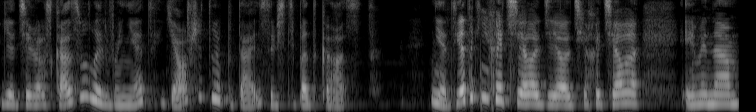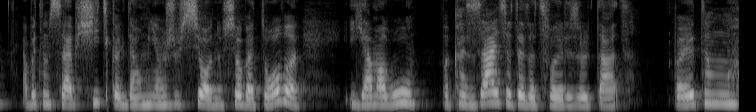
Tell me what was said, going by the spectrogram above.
Я тебе рассказывала или нет? Я вообще-то пытаюсь завести подкаст. Нет, я так не хотела делать. Я хотела именно об этом сообщить, когда у меня уже все, ну все готово, и я могу показать вот этот свой результат. Поэтому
